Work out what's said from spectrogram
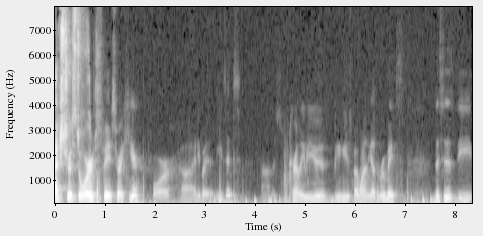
extra storage space right here for uh, anybody that needs it. Uh, it's currently being used by one of the other roommates. This is the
